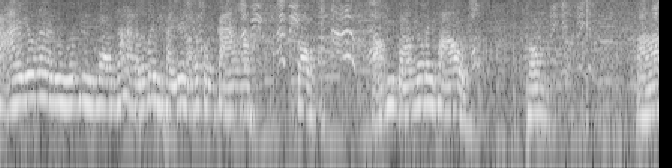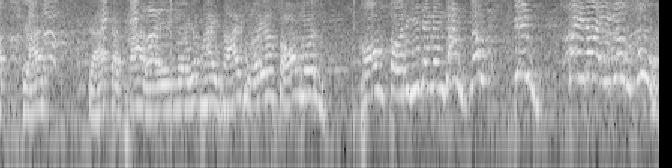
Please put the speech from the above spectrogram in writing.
กายก็ม่ดูครับยืนมองหน้ากันแล้วไม่มีใครเล่นครับตรงกลางอะกล้องถามพี่บอลก็ไม่ฟาวทอมอาร์ตแจ็ค แจ็คกระชากมาเลยครับให้ซ้ายสวยครับสองคนทอมเปิดอีกทีหนึ่งหนึ่งสั้นแล้วยิงไม่ได้อีกแล้วโอ้โห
